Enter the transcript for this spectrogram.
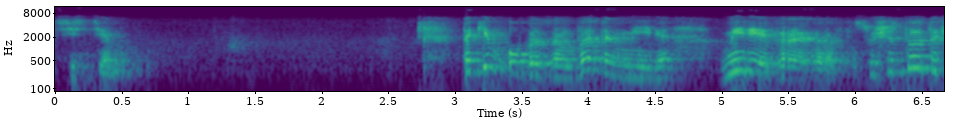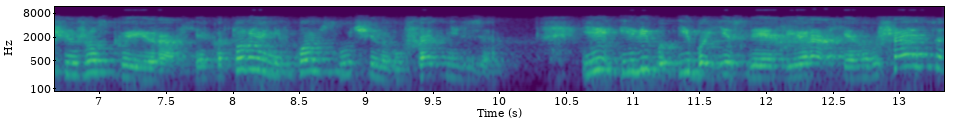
системы. Таким образом, в этом мире, в мире эгрегоров, существует очень жесткая иерархия, которую ни в коем случае нарушать нельзя. И, и либо, ибо если эта иерархия нарушается,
